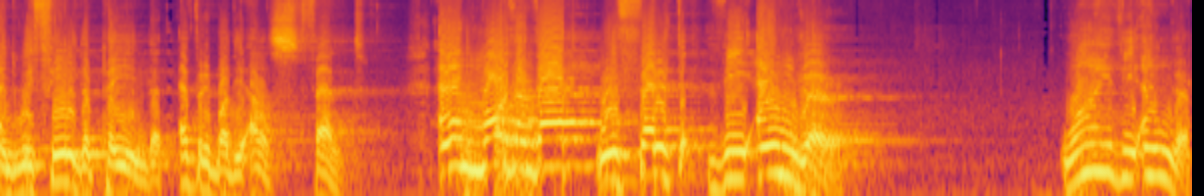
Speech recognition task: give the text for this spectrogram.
and we feel the pain that everybody else felt. And more than that, we felt the anger. Why the anger?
